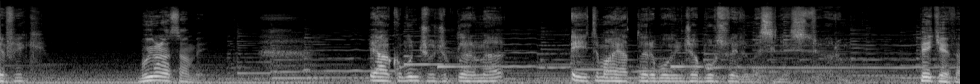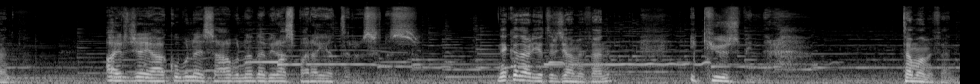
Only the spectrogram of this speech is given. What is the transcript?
Refik, Buyurun Hasan Bey. Yakup'un çocuklarına eğitim hayatları boyunca burs verilmesini istiyorum. Peki efendim. Ayrıca Yakup'un hesabına da biraz para yatırırsınız. Ne kadar yatıracağım efendim? 200 bin lira. Tamam efendim.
